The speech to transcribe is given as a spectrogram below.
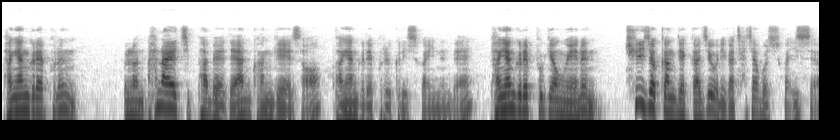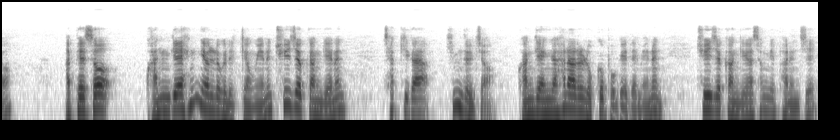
방향 그래프는 물론 하나의 집합에 대한 관계에서 방향 그래프를 그릴 수가 있는데 방향 그래프 경우에는 취의적 관계까지 우리가 찾아볼 수가 있어요. 앞에서 관계 행렬로 그릴 경우에는 취의적 관계는 찾기가 힘들죠. 관계 행렬 하나를 놓고 보게 되면은 취의적 관계가 성립하는지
